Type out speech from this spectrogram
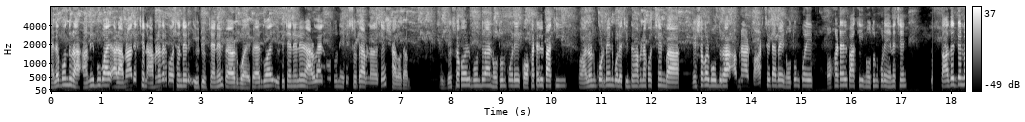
হ্যালো বন্ধুরা, আমি বুবাই আর আপনারা দেখছেন আপনাদের পছন্দের YouTube channel parrot boy parrot boy YouTube চ্যানেলের আরও এক নতুন এপিসোডে আপনাদেরকে স্বাগতম। যে সকল বন্ধুরা নতুন করে ককাটেল পাখি পালন করবেন বলে চিন্তা ভাবনা করছেন বা যে সকল বন্ধুরা আপনার বার্ড সেটআপে নতুন করে ককাটেল পাখি নতুন করে এনেছেন তাদের জন্য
